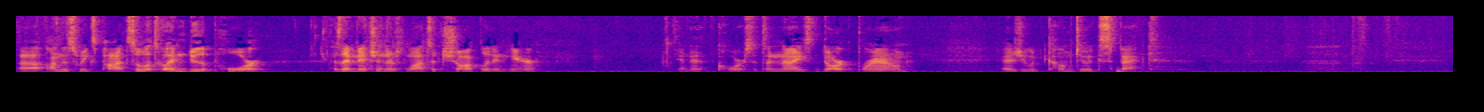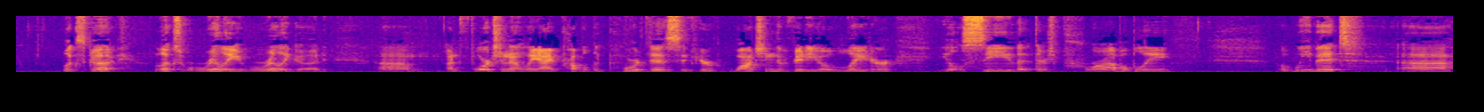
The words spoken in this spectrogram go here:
uh, on this week's pod. So let's go ahead and do the pour. As I mentioned, there's lots of chocolate in here. And of course, it's a nice dark brown, as you would come to expect. Looks good. Looks really, really good. Um, unfortunately, I probably poured this, if you're watching the video later, you'll see that there's probably a wee bit. Uh,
